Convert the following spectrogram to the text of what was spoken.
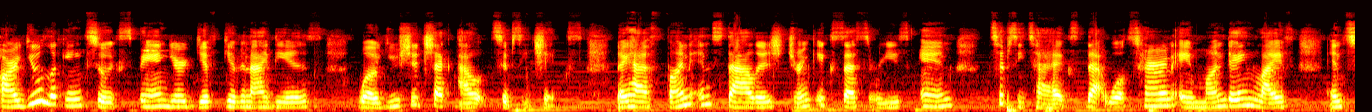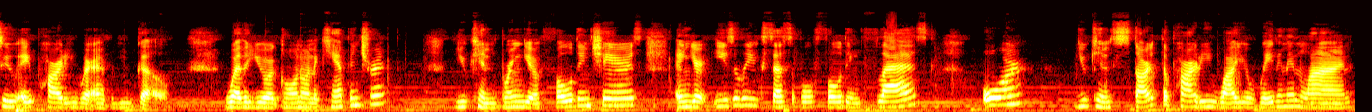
Are you looking to expand your gift giving ideas? Well, you should check out Tipsy Chics. They have fun and stylish drink accessories and tipsy tags that will turn a mundane life into a party wherever you go. Whether you are going on a camping trip, you can bring your folding chairs and your easily accessible folding flask, or you can start the party while you're waiting in line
